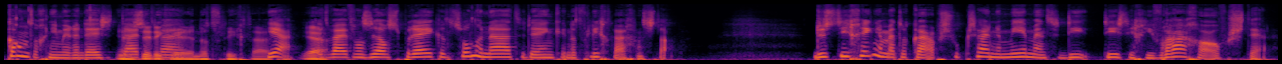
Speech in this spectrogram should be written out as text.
kan toch niet meer in deze Ja, dan tijd. zit ik wij- weer in dat vliegtuig. ja, dat wij vanzelfsprekend zonder na te denken in dat vliegtuig gaan stappen. Dus die gingen met elkaar op zoek. Zijn er meer mensen die, die zich hier vragen over stellen?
